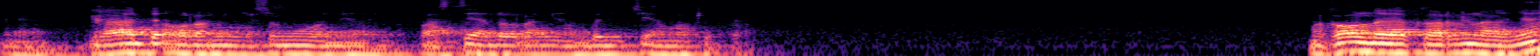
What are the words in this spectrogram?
Ya, enggak ada orang yang semua nilai. Pasti ada orang yang benci sama kita. Maka oleh karenanya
